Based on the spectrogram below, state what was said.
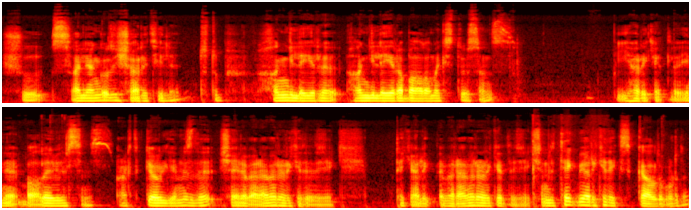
şu salyangoz işaretiyle tutup hangi layer'ı hangi layer'a bağlamak istiyorsanız bir hareketle yine bağlayabilirsiniz. Artık gölgemiz de şeyle beraber hareket edecek. Tekerlekle beraber hareket edecek. Şimdi tek bir hareket eksik kaldı burada.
